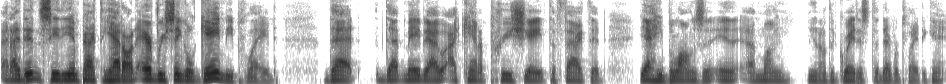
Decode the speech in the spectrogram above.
and I didn't see the impact he had on every single game he played that that maybe I, I can't appreciate the fact that yeah he belongs in, among you know the greatest that ever played a game.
